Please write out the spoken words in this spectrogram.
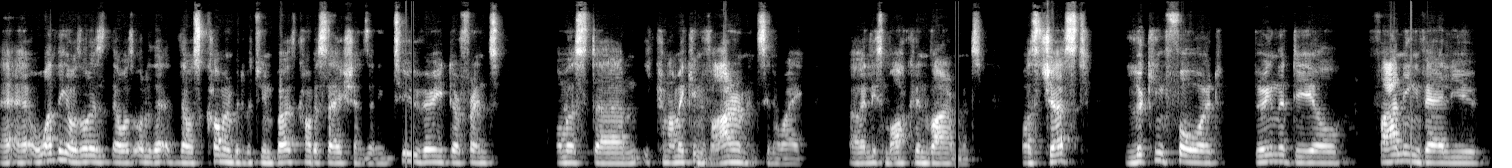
Uh, one thing that was always that was that was common between both conversations and in two very different, almost um, economic environments in a way, or at least market environments, was just looking forward, doing the deal, finding value,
